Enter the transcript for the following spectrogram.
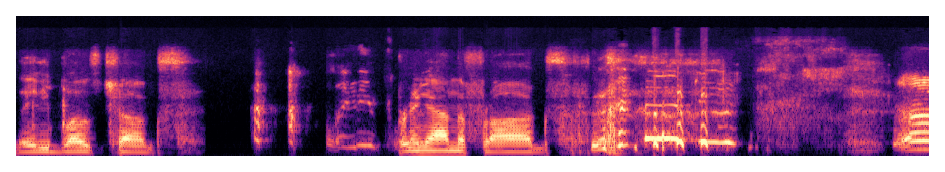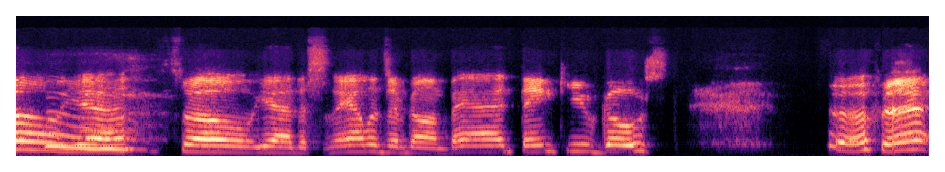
Lady blows chunks. Lady Bring on the frogs. oh yeah. So yeah, the salads have gone bad. Thank you, Ghost, uh, that.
